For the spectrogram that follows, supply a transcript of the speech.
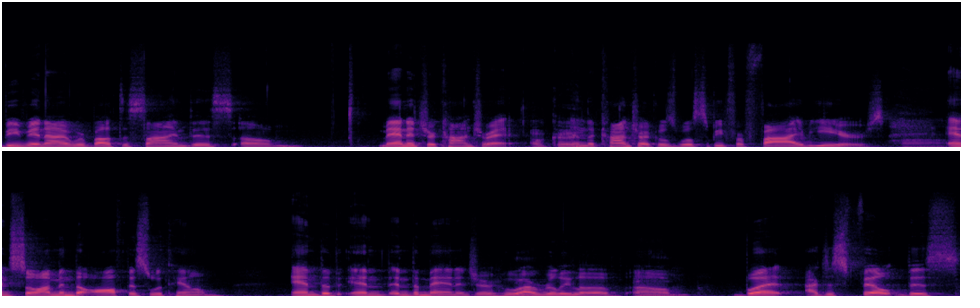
BeBe and I were about to sign this um, manager contract. Okay. And the contract was supposed to be for five years. And so I'm in the office with him and the and, and the manager, who I really love. Um, but I just felt this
